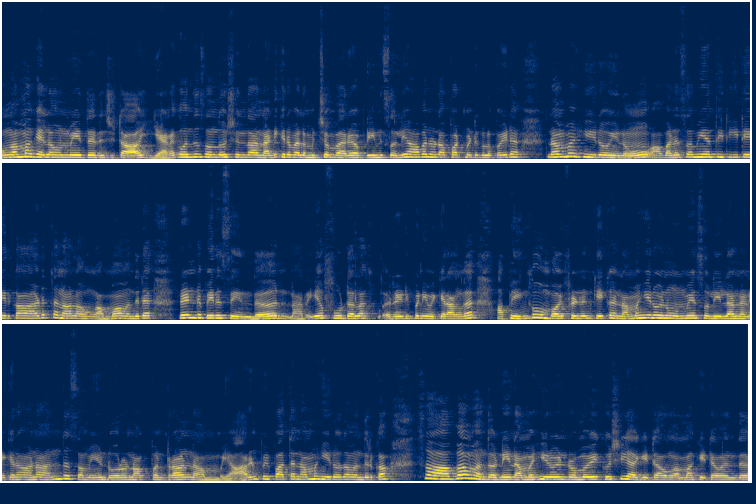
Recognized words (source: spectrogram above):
உங்கள் அம்மாக்கு எல்லாம் உண்மையை தெரிஞ்சுட்டா? எனக்கு வந்து சந்தோஷம் தான் நடிக்கிற வேலை மிச்சம் பாரு அப்படின்னு சொல்லி அவனோட அப்பார்ட்மெண்ட்டுக்குள்ளே போயிட்டு நம்ம ஹீரோயினும் அவனை சமயம் திட்டிகிட்டே இருக்கா. அடுத்த நாள் அவங்க அம்மா வந்துட்டு ரெண்டு பேரும் சேர்ந்து நிறைய ஃபுட்டெல்லாம் ரெடி பண்ணி வைக்கிறாங்க. அப்போ எங்கே உன் பாய் ஃப்ரெண்டுன்னு கேட்க நம்ம ஹீரோயினும் உண்மையை சொல்லிடலாம்னு நினைக்கிறேன். ஆனால் அந்த சமயம் டோரோ நாக் பண்ணுறான் நம்ம யாருன்னு போய் பார்த்தா நம்ம ஹீரோ தான் வந்திருக்கான். ஸோ அவன் வந்தோடனே நம்ம ஹீரோயின் ரொம்பவே குஷி ஆகிட்டு அவங்க அம்மா கிட்ட வந்து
